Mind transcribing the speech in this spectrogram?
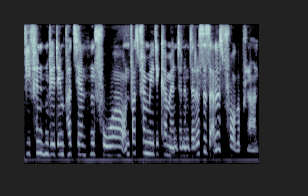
wie finden wir den Patienten vor und was für Medikamente nimmt er. Das ist alles vorgeplant.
